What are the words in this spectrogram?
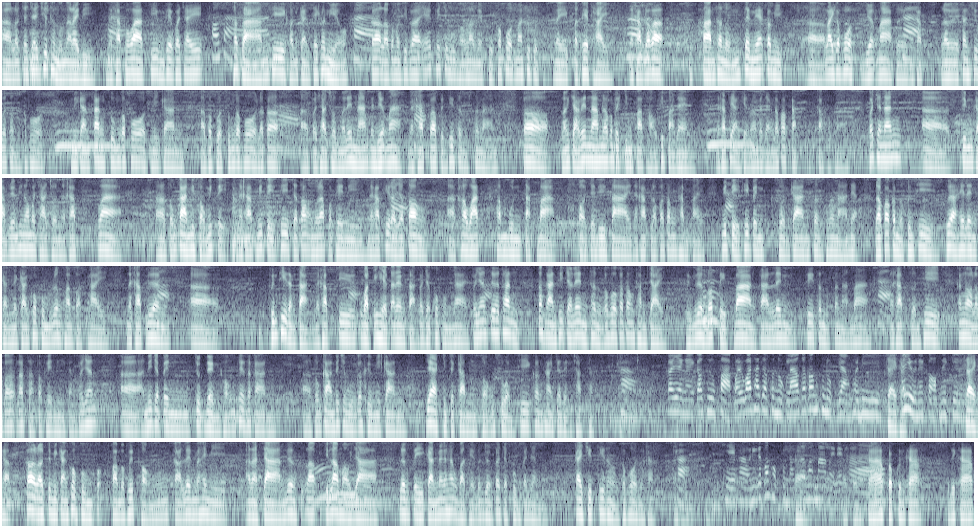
อ่าเราจะใช้ชื่อถนนอะไรดีนะครับค่ะเพราะว่าที่กรุงเทพก็ใช้ข้าวสารข้าวสารที่ขอนแก่นใช้ข้าวเหนียว ค่ะก็เราก็มาคิดว่าเอ๊ะเพชรบูรณ์ของเราเนี่ยปลูกข้าวโพดมากที่สุดในประเทศไทยนะครับค่ะแล้วก็ตามถนนเส้นเนี้ยก็มีเอ่อ ไร่ข้าวโพดเยอะมากเลยค่ะนะครับเราเลยตั้งชื่อว่าถนนข้าวโพดอืมีการตั้งซุ้มข้าวโพด มีการเอ่อประกวดซุ้มข้าวโพดแล้วก็ค่ะเอ่อประชาชนมาเล่นน้ำกันเยอะมากนะครับค่ะก็เป็นที่สนุกสนาน ก็หลังจากเล่นน้ำแล้วก็ไปกินปลาเผาที่ป่าแดงอืมนะครับที่อ่างเก็บน้ำป่าแดงแล้วก็กลับกลับออกมา เพราะฉะนั้นเอ่อจึงกลับเรียนพี่น้องประชาชนนะครับว่าเอ่อสงกรารมี 2 มิตินะครับมิติที่จะต้องอนุรักษ์ประเพณีนะครับที่เราจะต้องเอ่อเข้าวัดทำบุญตักบาตร ก่อนจะดีไซน์นะครับเราก็ต้องทำไปมิติที่เป็นส่วนการสนุกสนานเนี่ยเราก็กำหนดพื้นที่เพื่อให้เล่นกันในการควบคุมเรื่องความปลอดภัยนะครับเรื่องค่ะเอ่อพื้นที่ต่างๆนะครับที่ค่ะอุบัติเหตุอะไรต่างๆก็จะควบคุมง่าย เพราะฉะนั้นค่ะเมื่อท่านต้องการที่จะเล่นถนนข้าวโพดก็ต้องทำใจ ถึงเรื่องรถติดบ้าง การเล่นที่สนุกสนานบ้างค่ะนะครับส่วนที่ข้างนอกเราก็รักษาประเพณีกัน เพราะฉะนั้นเอ่ออันนี้จะเป็นจุดเด่นของเทศกาลเอ่อสงกรารเพชรบูรณ์ก็คือมีการแยกกิจกรรมสองส่วนที่ค่อนข้างจะเด่นชัดครับ ค่ะ ก็ยังไงก็คือฝากไว้ว่าถ้าจะสนุกแล้วก็ต้องสนุกอย่างพอดีใช่ครับ อยู่ในกรอบในเกณฑ์ใช่ครับ ไหมะก็เราจะมีการควบคุมความประพฤติของการเล่นไม่ให้มีอนาจารเรื่องเหล้าอ๋อ กินเหล้าเมายา เรื่องตีกันแม้กระทั่งอุบัติเหตุรถยนต์ก็จะคุมกันอย่างใกล้ชิดที่ถนนข้าวโพดนะครับค่ะ โอเคค่ะ วันนี้ก็ต้องขอบคุณดครัรบมาก ๆ เลยนะคะครับ ขอบคุณครับ สวัสดีครับ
